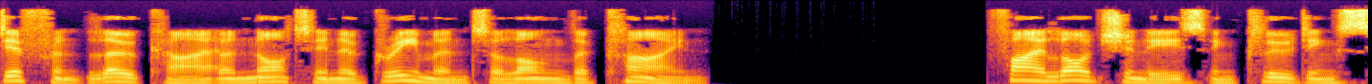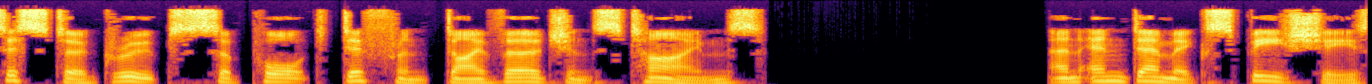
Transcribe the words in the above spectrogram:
Different loci are not in agreement along the cline Phylogenies including sister groups support different divergence times. An endemic species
